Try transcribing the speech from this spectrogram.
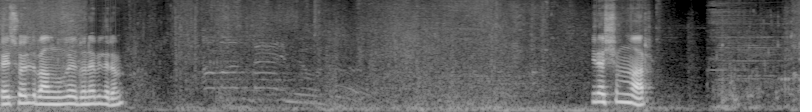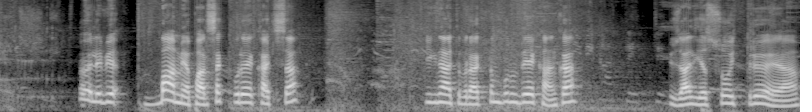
Şey söyledi ben Lulu'ya dönebilirim. Flash'ım var. Böyle bir bam yaparsak buraya kaçsa. Ignite'ı bıraktım. Bunu diye kanka. Güzel Yasuo ittiriyor ya.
